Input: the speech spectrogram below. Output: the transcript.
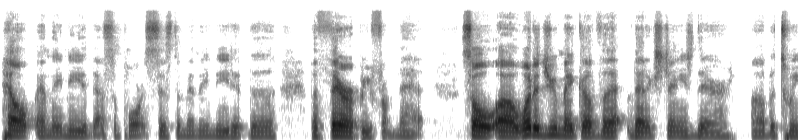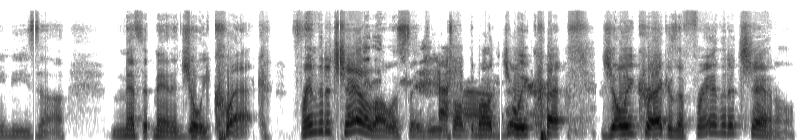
help and they needed that support system and they needed the the therapy from that. So, uh, what did you make of that that exchange there uh, between these uh, Method Man and Joey Crack, friend of the channel? I would say we talked about Joey Crack. Joey Crack is a friend of the channel.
